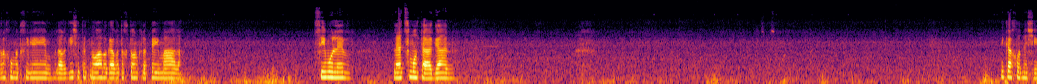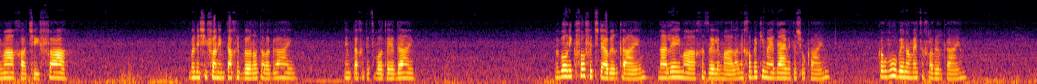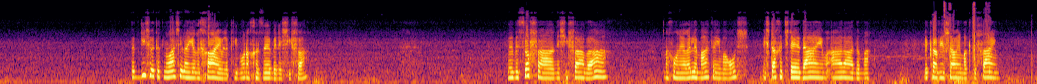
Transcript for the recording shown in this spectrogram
אנחנו מתחילים להרגיש את התנועה בגב התחתון כלפי מעלה. שימו לב לעצמות האגן. ניקח עוד נשימה אחת, שאיפה. בנשיפה נמתח את בעונות הרגליים. נמתח את אצבעות הידיים. ובואו נכפוף את שתי הברכיים, נעלה עם החזה למעלה, נחבק עם הידיים את השוקיים, קרבו בין המצח לברכיים. תדגישו את התנועה של הירכיים לכיוון החזה בנשיפה. ובסוף הנשיפה הבאה אנחנו נרד למטה עם הראש נפתח את שתי ידיים על האדמה, בקו ישר עם הכתפיים,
